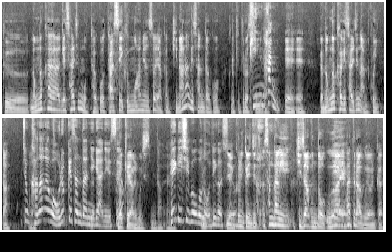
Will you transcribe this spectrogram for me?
그 넉넉하게 살지는 못하고 다스에 근무하면서 약간 비난하게 산다고 그렇게 들었습니다. 빈한? 예, 예. 그러니까 넉넉하게 살지는 않고 있다. 좀 가난하고 어렵게 산다는 얘기 아니겠어요? 그렇게 알고 있습니다. 예. 120억 원 어디 갔어요? 예, 그러니까 이제 상당히 기자분도 의아해 예. 하더라고요. 그러니까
